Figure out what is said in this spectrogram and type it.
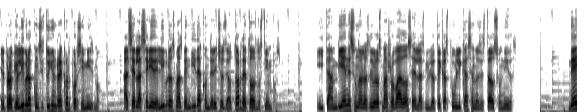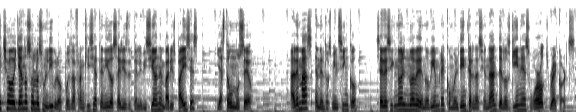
El propio libro constituye un récord por sí mismo, al ser la serie de libros más vendida con derechos de autor de todos los tiempos. Y también es uno de los libros más robados de las bibliotecas públicas en los Estados Unidos. De hecho, ya no solo es un libro, pues la franquicia ha tenido series de televisión en varios países y hasta un museo. Además, en el 2005, se designó el 9 de noviembre como el Día Internacional de los Guinness World Records.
